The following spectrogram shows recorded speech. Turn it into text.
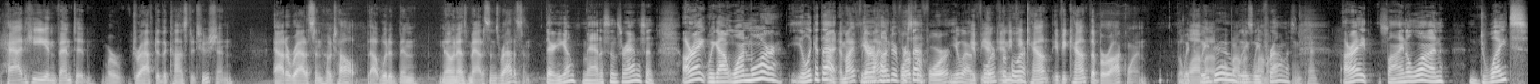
had he invented or drafted the Constitution at a Radisson hotel, that would have been known as Madison's Radisson. There you go. Madison's Radisson. All right, we got one more. You look at that. Um, am I? You're am I like 100%. four for four? You are If four and, for and four. if you count, if you count the Barack one, the Which llama, we do. Obama's we we llama. promise. Okay. All right, final one. Dwight's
